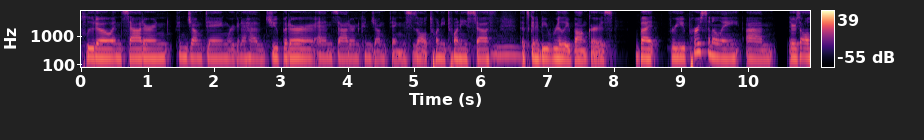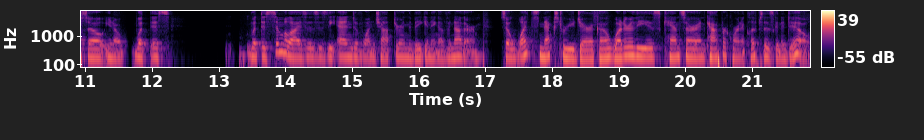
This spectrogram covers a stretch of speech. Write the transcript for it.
Pluto and Saturn conjuncting. We're going to have Jupiter and Saturn conjuncting. This is all 2020 stuff mm-hmm. that's going to be really bonkers. But for you personally, um, there's also, you know, what this what this symbolizes is the end of one chapter and the beginning of another. So, what's next for you, Jerico? What are these Cancer and Capricorn eclipses going to do?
